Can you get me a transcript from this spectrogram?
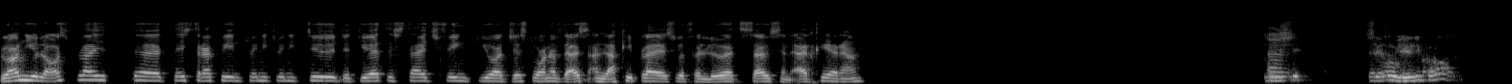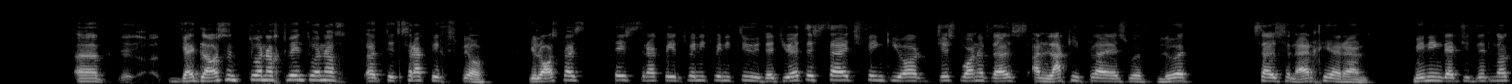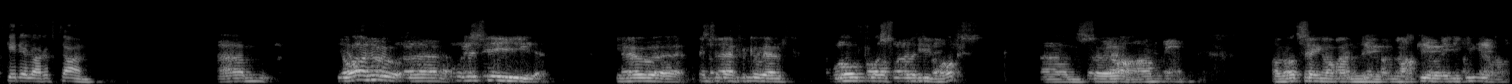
Ron, you last played uh, Test Rugby in 2022. Did you at this stage think you are just one of those unlucky players with a Lourdes, Sous and RG around? Uh, Sê gou weer die vraag. Uh jy het laas in 2022 uh, Test Rugby gespeel. You last played Test Rugby in 2022. Did you at this stage think you are just one of those unlucky players with Lourdes, Sous and RG around? Meaning that you did not get a lot of time. Um, yeah, no, uh, obviously, you know, uh, in South Africa we have world-class quality locks. Um, so yeah, I'm, I'm not saying I'm un- unlucky or anything. I'm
